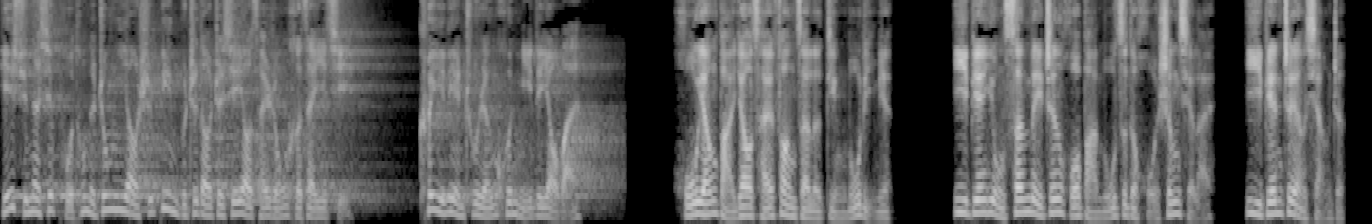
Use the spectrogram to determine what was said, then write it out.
也许那些普通的中医药师并不知道这些药材融合在一起，可以炼出人昏迷的药丸。胡杨把药材放在了鼎炉里面，一边用三昧真火把炉子的火升起来，一边这样想着。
